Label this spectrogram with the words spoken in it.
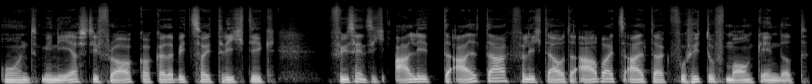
Und meine erste Frage geht gerade ein bisschen Richtung, für uns haben sich alle der Alltag, vielleicht auch der Arbeitsalltag von heute auf morgen geändert.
